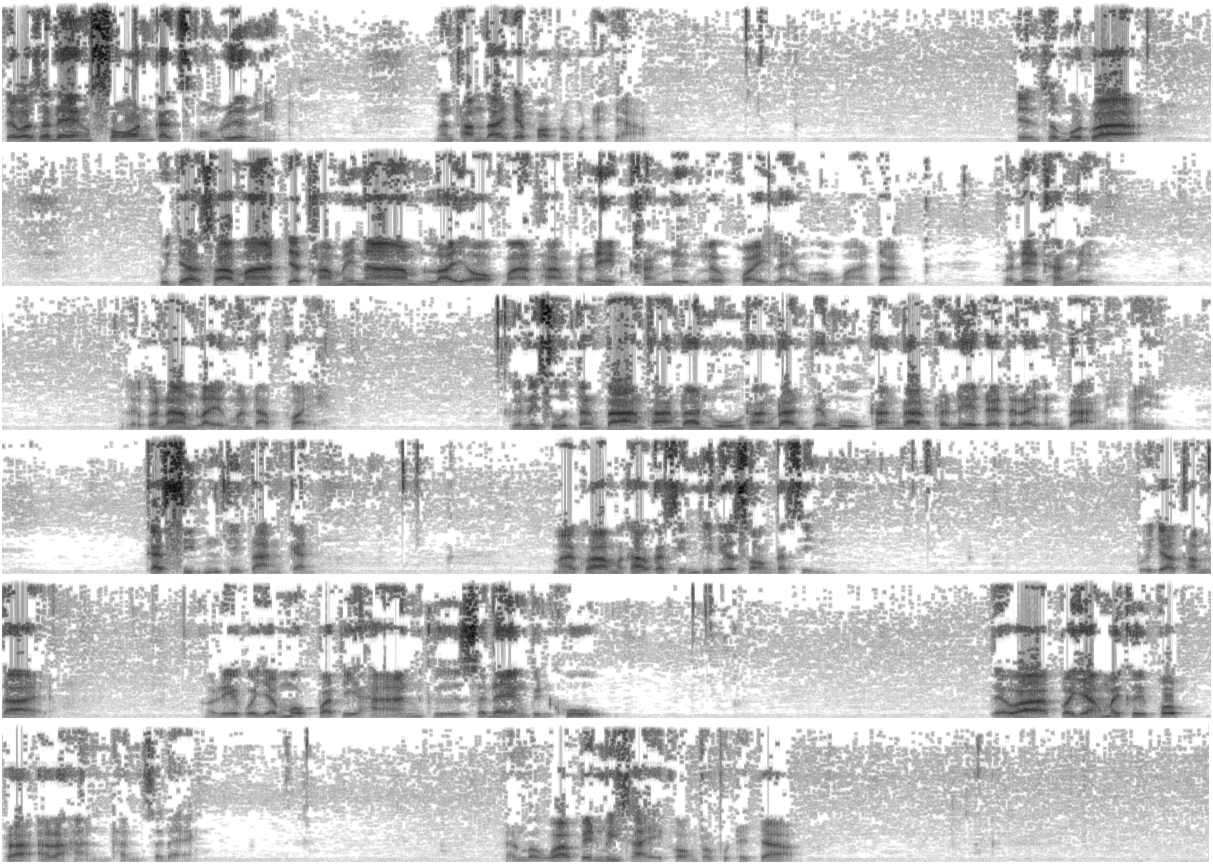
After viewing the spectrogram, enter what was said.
แต่ว่าแสดงซ้อนกันสองเรื่องเนี่ย มันทำได้เฉพาะพระพุทธเจ้า เช่นสมมติว่าพระเจ้าสามารถจะทำให้น้ำไหลออกมาทางพระเนตรข้างหนึ่ง แล้วไฟไหลออกมาจากพระเนตรข้างหนึ่ง แล้วก็น้ำไหลออกมาดับไฟเกิดในสูตรต่าง ๆ ทางด้านหูทางด้านจมูกทางด้านพระเนตรอะไรต่าง ๆ นี่ให้กสินที่ต่างกัน หมายความมาเข้ากสินทีเดียวสองกสินพระเจ้าทำได้ เขาเรียกว่ายมกปฏิหารคือแสดงเป็นคู่ แต่ว่าก็ยังไม่เคยพบพระอรหันต์ท่านแสดง ท่านบอกว่าเป็นวิสัยของพระพุทธเจ้า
